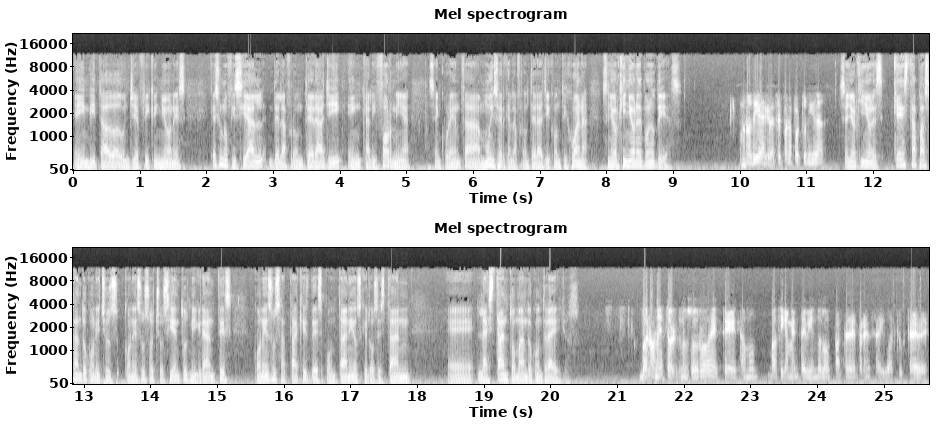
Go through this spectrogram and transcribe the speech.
He invitado a don Jeffrey Quiñones, que es un oficial de la frontera allí en California. Se encuentra muy cerca en la frontera allí con Tijuana. Señor Quiñones, buenos días. Buenos días, gracias por la oportunidad. Señor Quiñones, ¿qué está pasando con, hechos, con esos 800 migrantes, con esos ataques de espontáneos que los están, eh, la están tomando contra ellos? Bueno, Néstor, nosotros este, estamos básicamente viendo los partes de prensa, igual que ustedes,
